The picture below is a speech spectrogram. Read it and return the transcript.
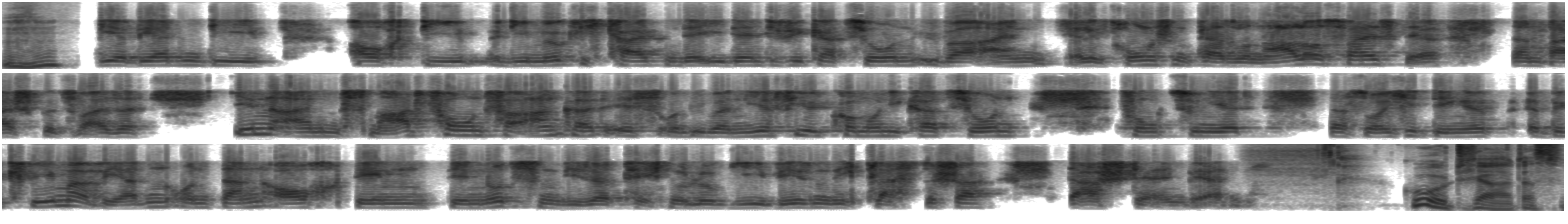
Mhm. Wir werden die auch die, die Möglichkeiten der Identifikation über einen elektronischen Personalausweis, der dann beispielsweise in einem Smartphone verankert ist und über Nearfield-Kommunikation funktioniert, dass solche Dinge bequemer werden und dann auch den, den Nutzen dieser Technologie wesentlich plastischer darstellen werden. Gut, ja, das,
